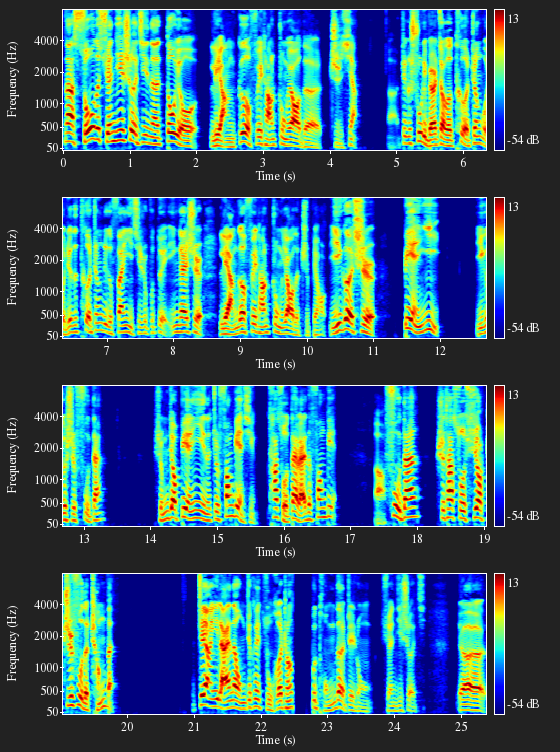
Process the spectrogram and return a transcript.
那所有的玄机设计呢，都有两个非常重要的指向啊。这个书里边叫做特征，我觉得特征这个翻译其实不对，应该是两个非常重要的指标，一个是变异，一个是负担。什么叫变异呢？就是方便性，它所带来的方便，啊，负担是它所需要支付的成本。这样一来呢，我们就可以组合成不同的这种旋机设计，呃，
